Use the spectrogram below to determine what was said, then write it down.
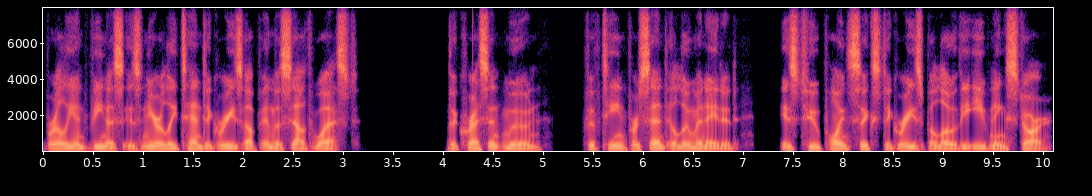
brilliant Venus is nearly 10 degrees up in the southwest. The crescent moon, 15% illuminated, is 2.6 degrees below the evening star.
